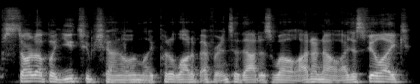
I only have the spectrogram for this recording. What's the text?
start up a YouTube channel and like put a lot of effort into that as well. I don't know. I just feel like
